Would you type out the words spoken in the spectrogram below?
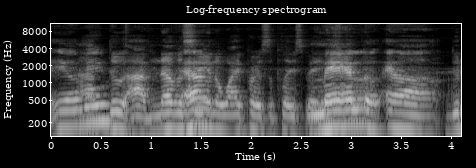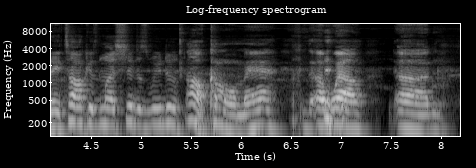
You know what I mean? do. I've never Uh, seen a white person play spades. Man, bro. look, uh, Do they talk as much shit as we do? oh come on, man. Uh, well, uh,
